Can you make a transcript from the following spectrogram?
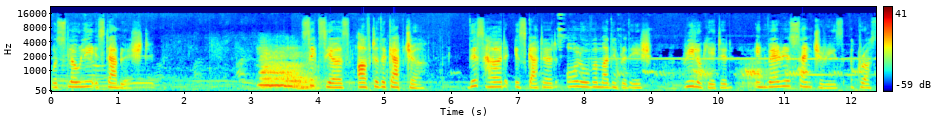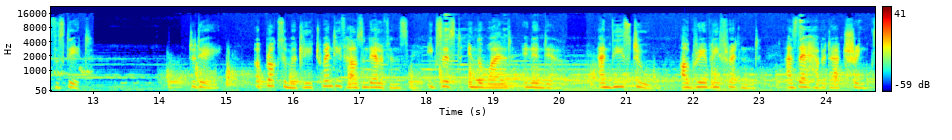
was slowly established. Six years after the capture, this herd is scattered all over Madhya Pradesh, relocated in various sanctuaries across the state. Today, approximately 20,000 elephants exist in the wild in India, and these too are gravely threatened as their habitat shrinks.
